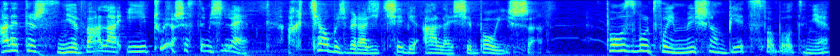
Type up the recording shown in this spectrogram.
ale też zniewala i czujesz się z tym źle. A chciałbyś wyrazić siebie, ale się boisz. Pozwól Twoim myślom biec swobodnie.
